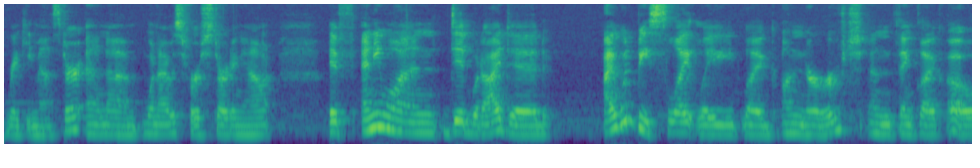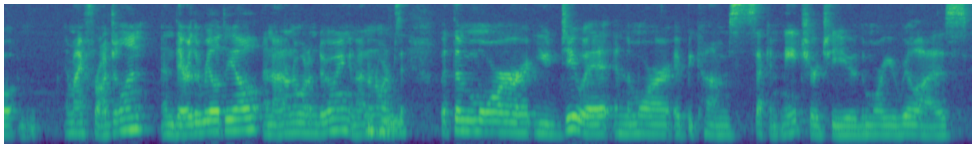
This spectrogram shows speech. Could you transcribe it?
reiki master. And um, when i was first starting out if anyone did what i did i would be slightly like unnerved and think like oh am i fraudulent? And they're the real deal and i don't know what i'm doing and i don't know what i'm mm-hmm. saying. But the more you do it and the more it becomes second nature to you the more you realize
